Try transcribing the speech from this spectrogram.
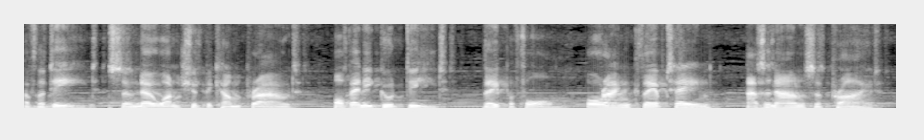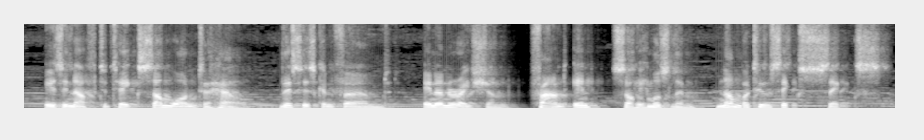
of the deed. So no one should become proud of any good deed they perform, or rank they obtain, as an ounce of pride is enough to take someone to hell. This is confirmed in a narration found in Sahih Muslim, number 266.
